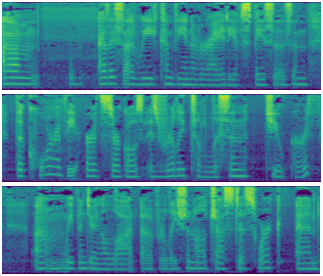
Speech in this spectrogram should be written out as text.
Um, as I said, we convene a variety of spaces, and the core of the Earth Circles is really to listen to Earth um, we've been doing a lot of relational justice work and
